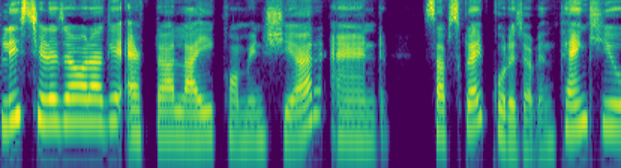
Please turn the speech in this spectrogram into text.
প্লিজ ছেড়ে যাওয়ার আগে একটা like, comment, share, and subscribe করে যাবেন। Thank you.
